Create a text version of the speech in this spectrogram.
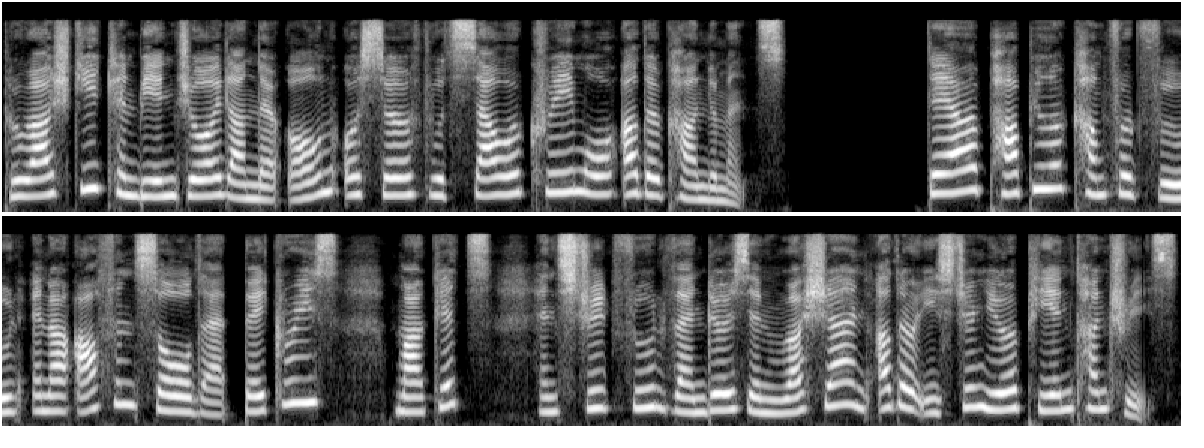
Pirozhki can be enjoyed on their own or served with sour cream or other condiments. They are a popular comfort food and are often sold at bakeries, markets, and street food vendors in Russia and other Eastern European countries.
